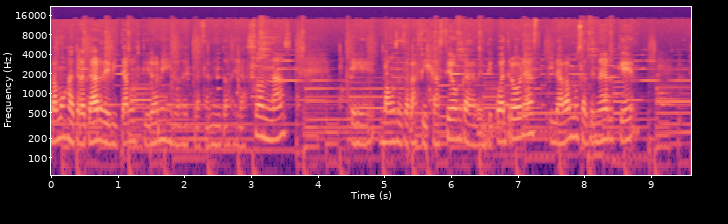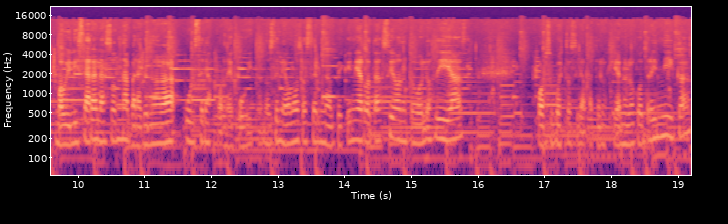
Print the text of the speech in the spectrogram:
Vamos a tratar de evitar los tirones y los desplazamientos de las sondas. Eh, vamos a hacer la fijación cada 24 horas y la vamos a tener que movilizar a la sonda para que no haga úlceras por decúbito. Entonces le vamos a hacer una pequeña rotación todos los días, por supuesto si la patología no lo contraindica,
